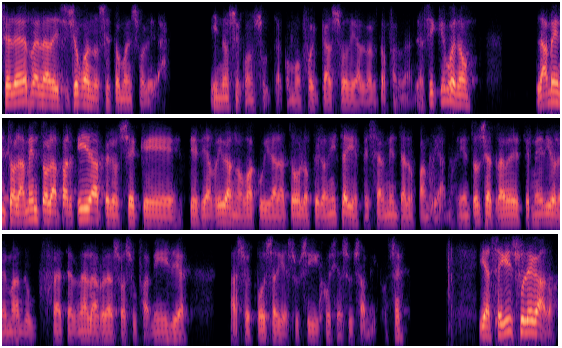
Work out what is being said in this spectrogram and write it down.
Se le erra la decisión cuando se toma en soledad y no se consulta, como fue el caso de Alberto Fernández. Así que bueno, lamento, lamento la partida, pero sé que desde arriba nos va a cuidar a todos los peronistas y especialmente a los pampeanos. Y entonces a través de este medio le mando un fraternal abrazo a su familia, a su esposa y a sus hijos y a sus amigos. ¿eh? Y a seguir su legado,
